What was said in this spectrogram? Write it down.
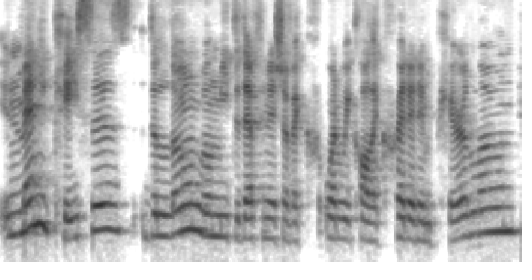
In many cases, the loan will meet the definition of a, what we call a credit impaired loan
